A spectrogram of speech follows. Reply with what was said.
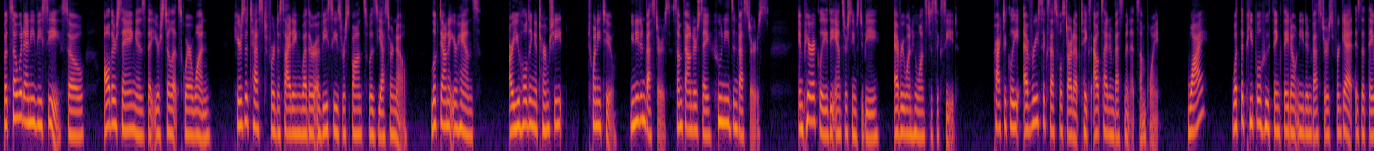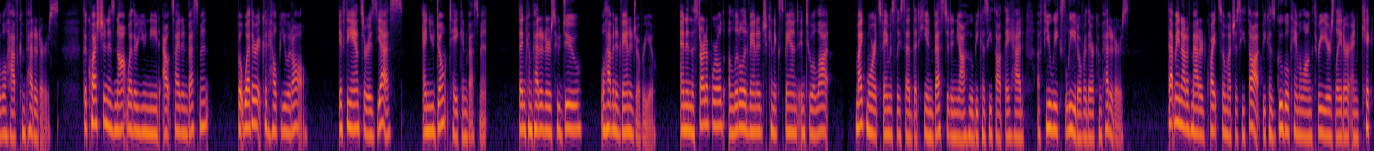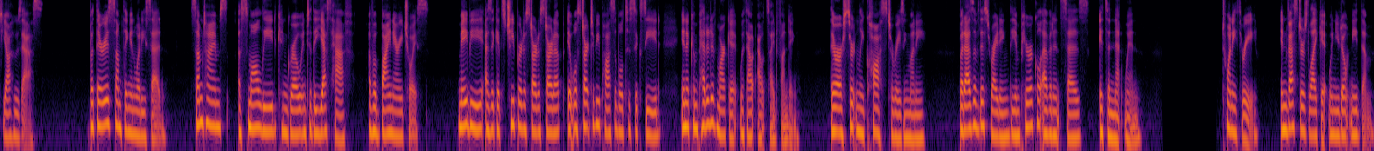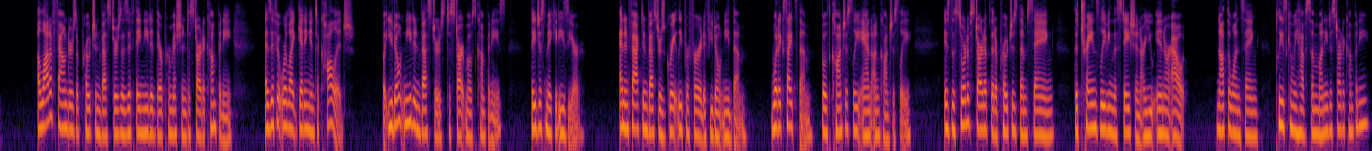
But so would any VC. So all they're saying is that you're still at square one. Here's a test for deciding whether a VC's response was yes or no. Look down at your hands. Are you holding a term sheet? 22. You need investors. Some founders say, Who needs investors? Empirically, the answer seems to be everyone who wants to succeed. Practically every successful startup takes outside investment at some point. Why? What the people who think they don't need investors forget is that they will have competitors. The question is not whether you need outside investment, but whether it could help you at all. If the answer is yes, and you don't take investment, then competitors who do will have an advantage over you. And in the startup world, a little advantage can expand into a lot. Mike Moritz famously said that he invested in Yahoo because he thought they had a few weeks' lead over their competitors. That may not have mattered quite so much as he thought because Google came along three years later and kicked Yahoo's ass. But there is something in what he said. Sometimes a small lead can grow into the yes half of a binary choice. Maybe as it gets cheaper to start a startup, it will start to be possible to succeed in a competitive market without outside funding. There are certainly costs to raising money, but as of this writing, the empirical evidence says it's a net win. 23. Investors like it when you don't need them. A lot of founders approach investors as if they needed their permission to start a company, as if it were like getting into college. But you don't need investors to start most companies, they just make it easier. And in fact, investors greatly prefer it if you don't need them. What excites them, both consciously and unconsciously, is the sort of startup that approaches them saying, The train's leaving the station, are you in or out? Not the one saying, Please, can we have some money to start a company?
